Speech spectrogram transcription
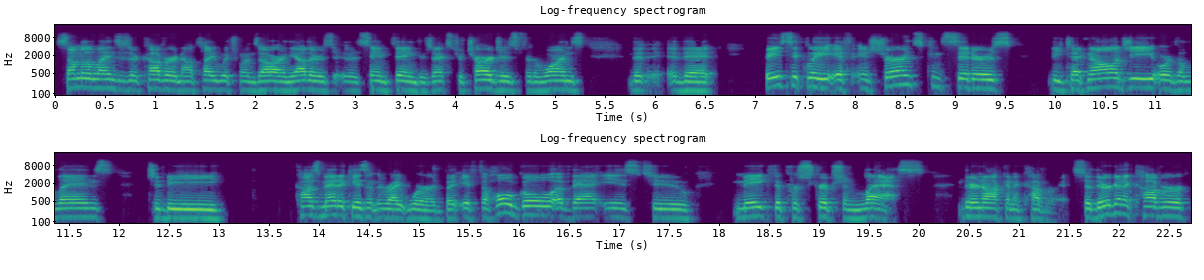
Some of the lenses are covered, and I'll tell you which ones are, and the others are the same thing. There's extra charges for the ones that that basically, if insurance considers the technology or the lens to be cosmetic isn't the right word, but if the whole goal of that is to make the prescription less, they're not going to cover it. So they're going to cover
